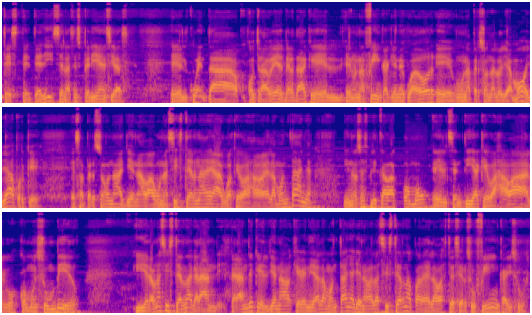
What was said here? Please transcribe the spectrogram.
te, te dice las experiencias. Él cuenta otra vez, ¿verdad? Que él, en una finca aquí en Ecuador, eh, una persona lo llamó ya porque esa persona llenaba una cisterna de agua que bajaba de la montaña y no se explicaba cómo él sentía que bajaba algo, como un zumbido, y era una cisterna grande, grande que él llenaba, que venía de la montaña, llenaba la cisterna para él abastecer su finca y sus,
